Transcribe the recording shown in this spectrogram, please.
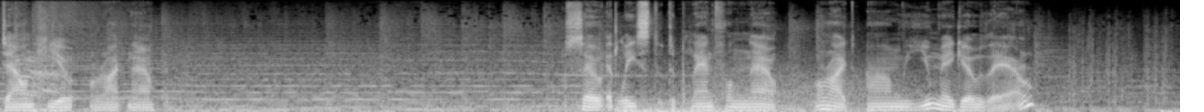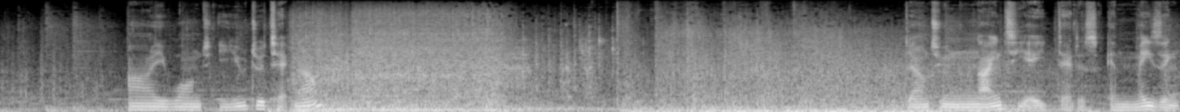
down here right now. So at least the plan for now. Alright um you may go there. I want you to attack now down to 98. That is amazing.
